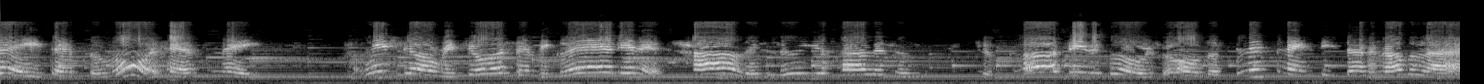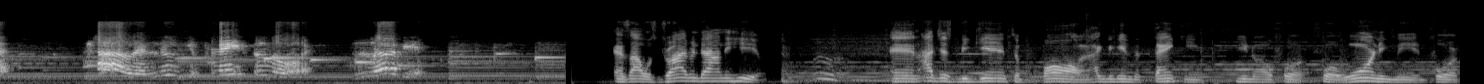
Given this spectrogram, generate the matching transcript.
day that the Lord has made. We shall rejoice and be glad in it. Hallelujah, hallelujah. To God be the glory for all the good things he's done in our lives. Hallelujah, praise the Lord. Love you. As I was driving down the hill, and I just began to bawl and I began to thank him, you know, for for warning me and for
